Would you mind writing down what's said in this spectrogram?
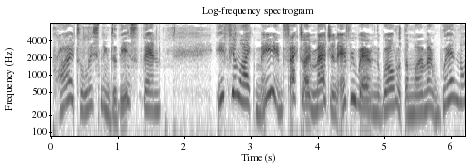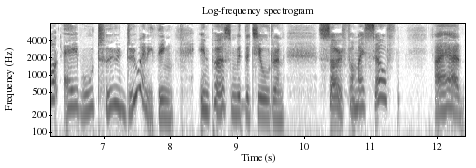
prior to listening to this, then if you're like me, in fact, I imagine everywhere in the world at the moment, we're not able to do anything in person with the children. So for myself, I had,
